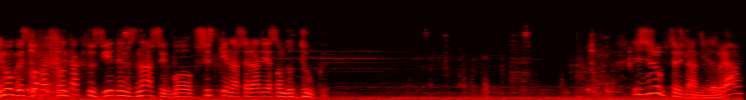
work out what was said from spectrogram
Nie mogę złapać kontaktu z jednym z naszych, bo wszystkie nasze radia są do dupy. Zrób coś dla mnie, dobra?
